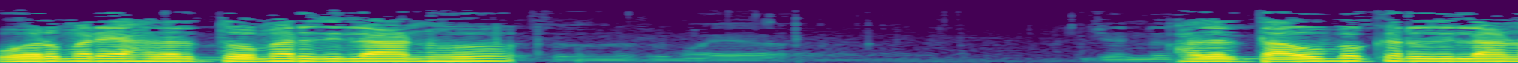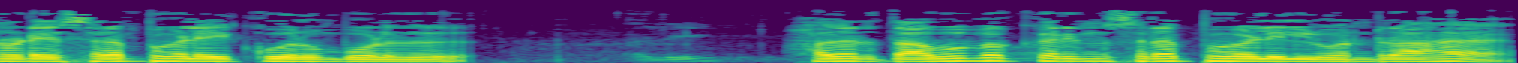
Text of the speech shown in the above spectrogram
ஒருமுறை ஹதரத் உமர் ஜிலான்ஹு ஹதரத் அபுபக்கர் ஜிலானுடைய சிறப்புகளை கூறும் பொழுது ஹதரத் அபுபக்கரின் சிறப்புகளில் ஒன்றாக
